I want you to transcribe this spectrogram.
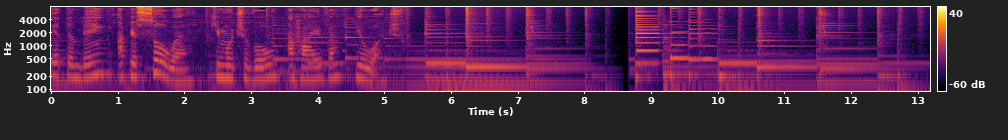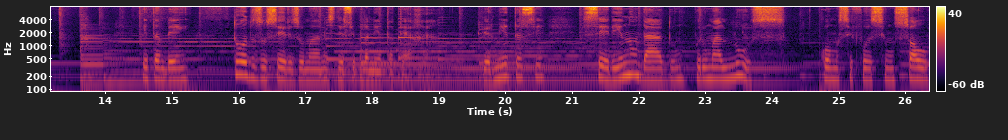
E também a pessoa que motivou a raiva e o ódio. E também todos os seres humanos desse planeta Terra. Permita-se ser inundado por uma luz, como se fosse um sol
